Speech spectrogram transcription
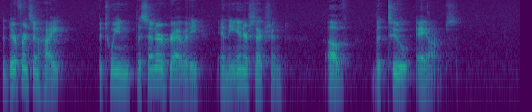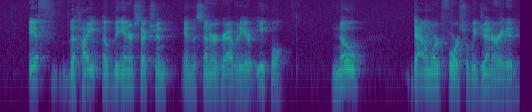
the difference in height between the center of gravity and the intersection of the two A-arms. If the height of the intersection and the center of gravity are equal, no downward force will be generated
